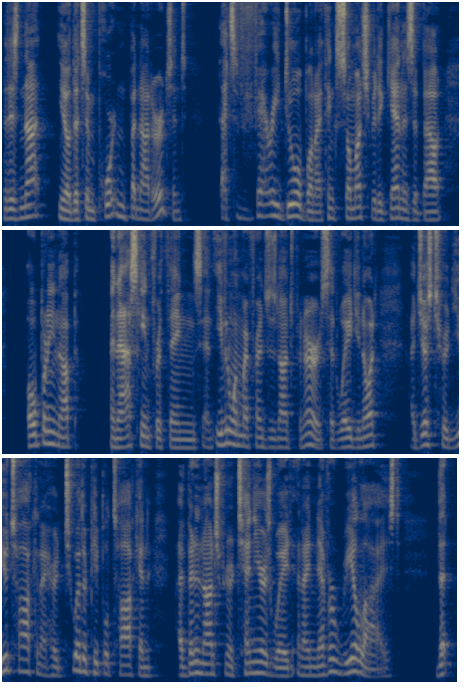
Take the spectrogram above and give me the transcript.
that is not, you know, that's important but not urgent, that's very doable. And I think so much of it, again, is about opening up and asking for things. And even one of my friends who's an entrepreneur said, Wade, you know what? I just heard you talk and I heard two other people talk. And I've been an entrepreneur 10 years, Wade, and I never realized that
